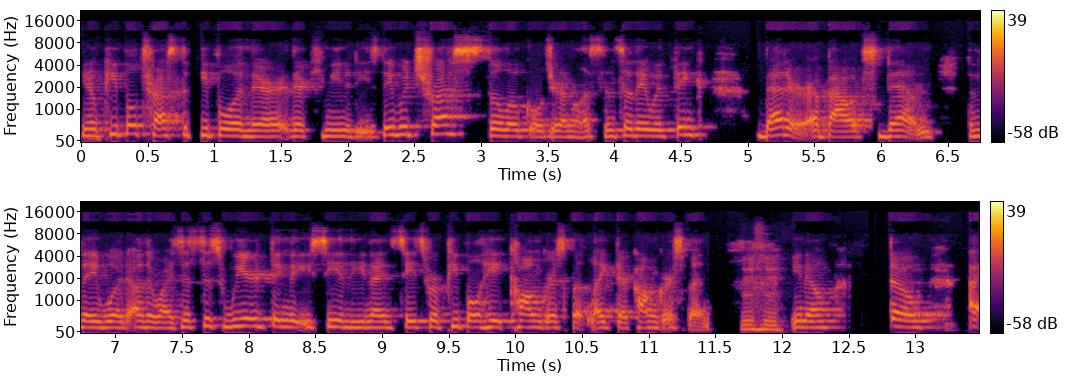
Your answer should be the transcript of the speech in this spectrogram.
You know, people trust the people in their their communities. They would trust the local journalists, and so they would think better about them than they would otherwise. It's this weird thing that you see in the United States where people hate Congress but like their congressman. Mm-hmm. You know, so, uh,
